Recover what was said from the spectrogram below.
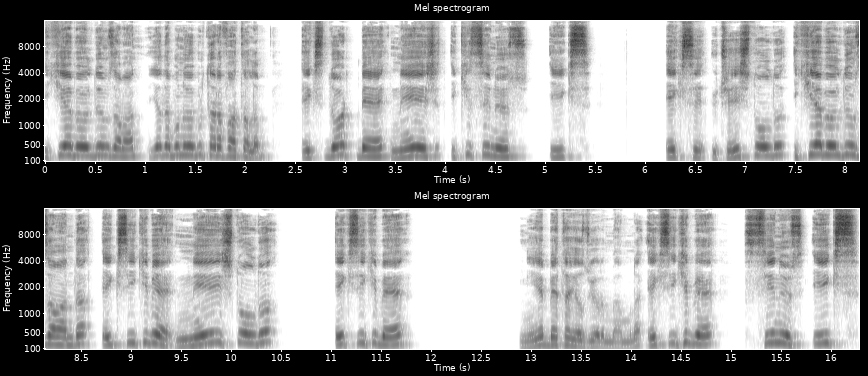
2'ye böldüğüm zaman ya da bunu öbür tarafa atalım. Eksi 4B neye eşit? 2 sinüs x eksi 3'e eşit oldu. 2'ye böldüğüm zaman da eksi 2B neye eşit oldu? Eksi 2B niye beta yazıyorum ben buna? Eksi 2B sinüs x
